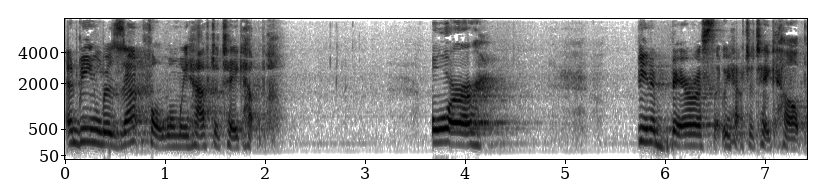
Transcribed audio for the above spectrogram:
and being resentful when we have to take help. Or being embarrassed that we have to take help,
